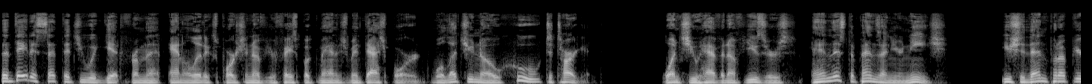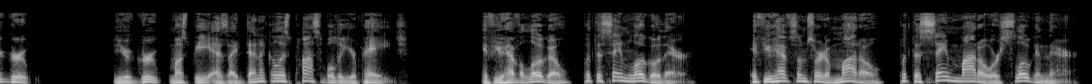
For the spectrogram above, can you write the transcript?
The data set that you would get from that analytics portion of your Facebook management dashboard will let you know who to target. Once you have enough users, and this depends on your niche, you should then put up your group. Your group must be as identical as possible to your page. If you have a logo, put the same logo there. If you have some sort of motto, put the same motto or slogan there.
